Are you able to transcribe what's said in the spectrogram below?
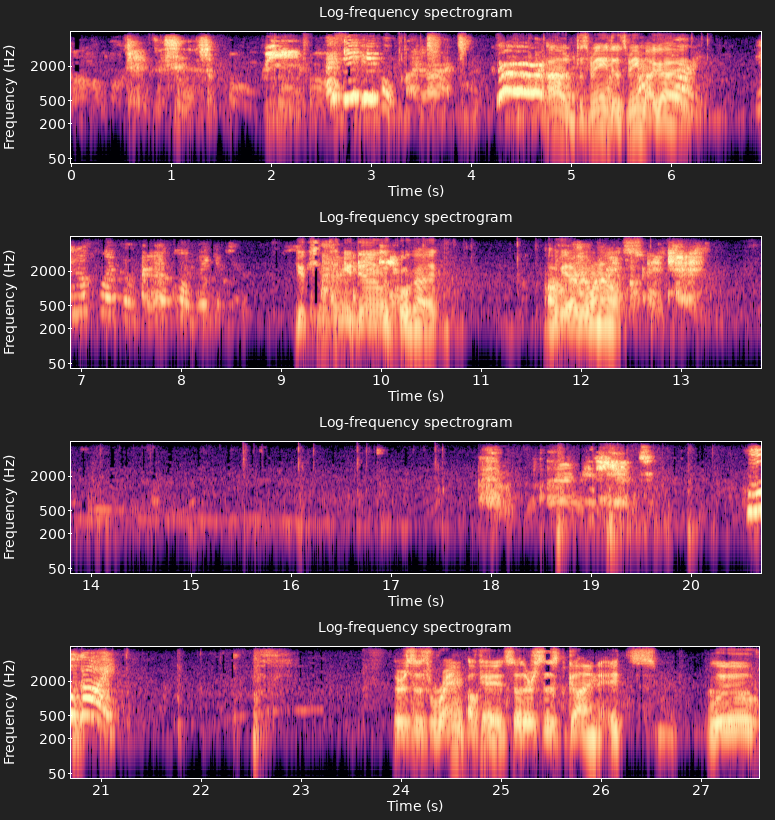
oh, okay, this is OP, bro. I see people! I got Ah, that's me. That's me, my Oh, guy. sorry. You look like a little bacon. You continue dealing with cool guy. I'll get everyone else. AK. I have iron in hands. Cool guy! There's this rain. Okay, so there's this gun. It's blue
